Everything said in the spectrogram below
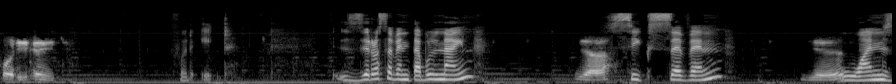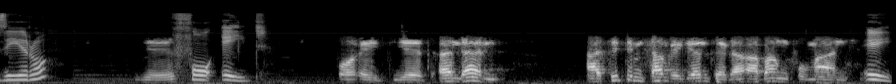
forty eight 48 0799 yeah. 67 yes. 10 yes. 48 four eight yes. And then asithi mhlambe kuyenzeka abangifumani ey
